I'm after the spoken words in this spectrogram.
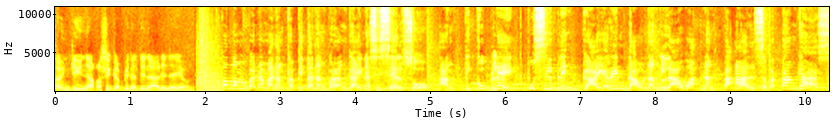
Ay, hindi na. Kasi gabi na dinali na yun. Pangamba naman ng kapitan ng barangay na si Celso, ang Ticob Lake, posibleng gaya rin daw ng lawa ng Taal sa Batangas.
